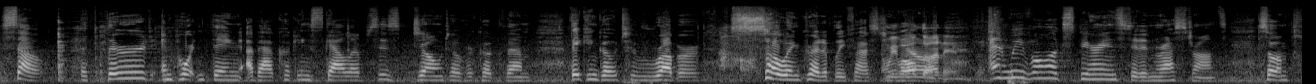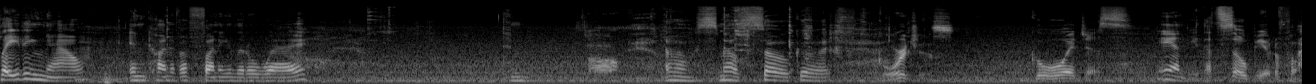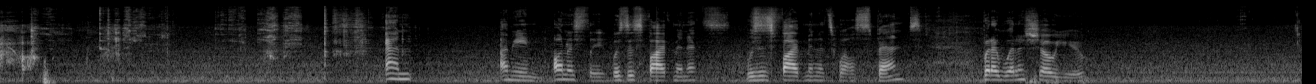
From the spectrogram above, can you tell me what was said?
So, the third important thing about cooking scallops is don't overcook them. They can go to rubber so incredibly fast. And we've all know. done it. And we've all experienced it in restaurants. So I'm plating now mm-hmm. in kind of a funny little way. And, Oh man, oh, smells so good. gorgeous. Gorgeous. Andy, that's so beautiful. and I mean, honestly, was this five minutes? Was this five minutes well spent? But I want to show you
